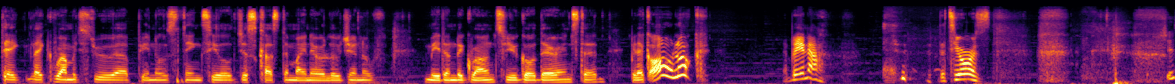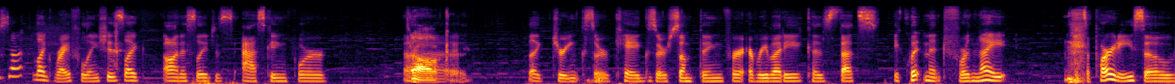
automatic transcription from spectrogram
take like rummage through uh, Pino's things, he'll just cast a minor illusion of made on the ground. So you go there instead. Be like, oh look, Abena, that's yours. She's not like rifling. She's like honestly just asking for uh, Oh, okay. like drinks or kegs or something for everybody because that's equipment for the night. It's a party, so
